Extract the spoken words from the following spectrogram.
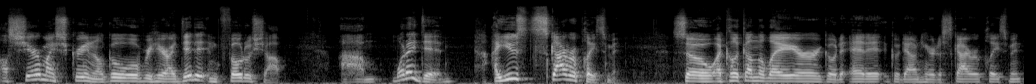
I'll share my screen and I'll go over here. I did it in Photoshop. Um, what I did, I used sky replacement. So I click on the layer, go to edit, go down here to sky replacement.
